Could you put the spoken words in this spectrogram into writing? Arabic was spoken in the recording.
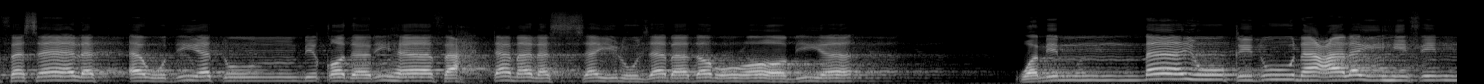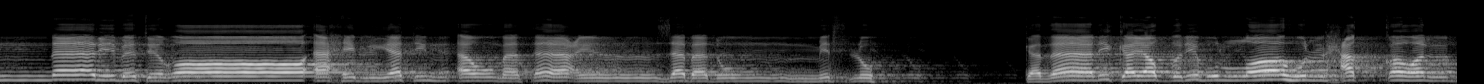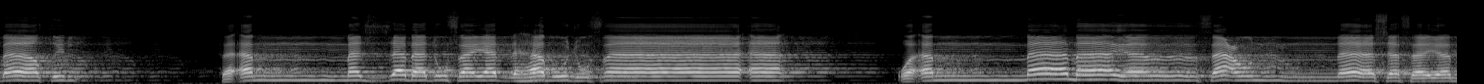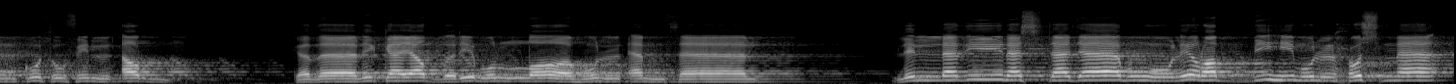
فسالت أودية بقدرها فاحتمل السيل زبدا رابيا. ومما يوقدون عليه في النار ابتغاء حلية أو متاع زبد مثله. كذلك يضرب الله الحق والباطل فأما الزبد فيذهب جفاء وأما ما ينفع الناس فيمكث في الأرض كذلك يضرب الله الأمثال للذين استجابوا لربهم الحسنى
